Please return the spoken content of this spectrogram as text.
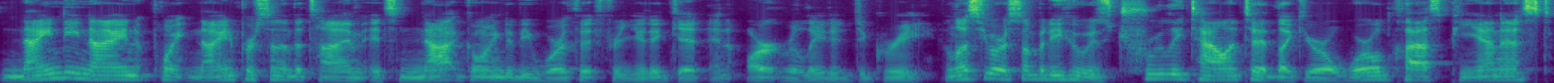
99.9% of the time, it's not going to be worth it for you to get an art related degree. Unless you are somebody who is truly talented, like you're a world-class pianist,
